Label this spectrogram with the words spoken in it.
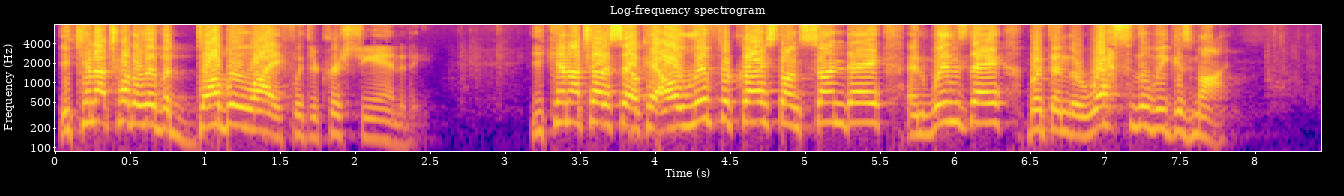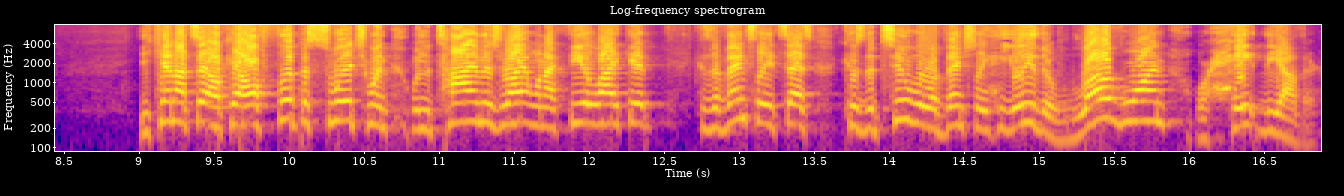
You cannot try to live a double life with your Christianity. You cannot try to say, okay, I'll live for Christ on Sunday and Wednesday, but then the rest of the week is mine. You cannot say, okay, I'll flip a switch when, when the time is right, when I feel like it. Because eventually it says, because the two will eventually, you'll either love one or hate the other.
